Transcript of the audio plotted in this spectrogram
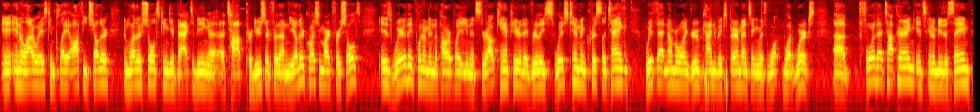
in, in, a lot of ways, can play off each other and whether Schultz can get back to being a, a, top producer for them. The other question mark for Schultz is where they put him in the power play units. Throughout camp here, they've really switched him and Chris Letang with that number one group, kind of experimenting with what, what works. Uh, for that top pairing, it's going to be the same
